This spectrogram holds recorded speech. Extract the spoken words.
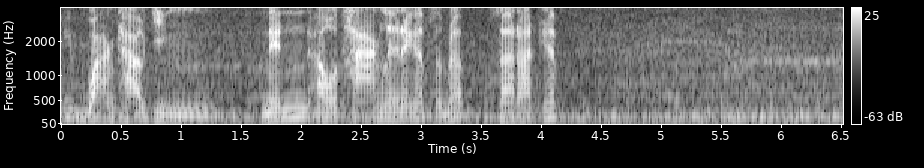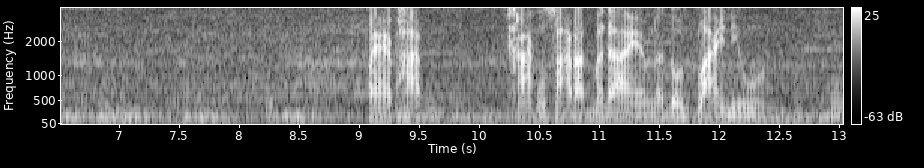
นี่วางเท้ายิง เน้นเอาทางเลยนะครับสำหรับสหรัฐครับแปรผ่านขาของสหรัฐมาได้ครับแล้วโดนปลายนิ้วของ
